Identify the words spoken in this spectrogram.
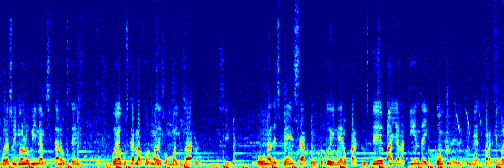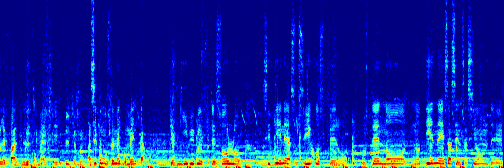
Por eso yo lo vine a visitar a usted. Voy a buscar la forma de cómo ayudarlo. ¿sí? Con una despensa, con un poco de dinero para que usted vaya a la tienda y compre de comer, para que no le falte de comer. ¿sí? Así como usted me comenta que aquí vive usted solo, sí tiene a sus hijos, pero usted no, no tiene esa sensación de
